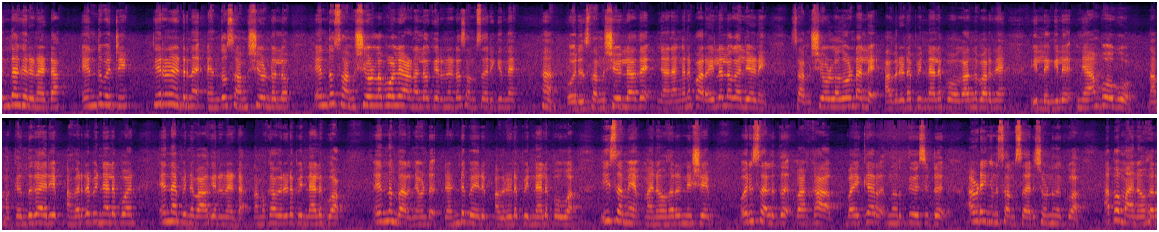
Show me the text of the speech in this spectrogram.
എന്താ കിരണേട്ടാ? എന്തു പറ്റി? കിരണേട്ടന് എന്തോ സംശയമുണ്ടല്ലോ. എന്തോ സംശയമുള്ള പോലെയാണല്ലോ കിരണേട്ട സംസാരിക്കുന്നത് ഒരു സംശയമില്ലാതെ ഞാൻ അങ്ങനെ പറയില്ലല്ലോ കല്യാണി. സംശയമുള്ളതുകൊണ്ടല്ലേ അവരുടെ പിന്നാലെ പോകാമെന്ന് പറഞ്ഞേ. ഇല്ലെങ്കിൽ ഞാൻ പോകുമോ നമുക്കെന്ത് കാര്യം അവരുടെ പിന്നാലെ പോകാൻ എന്നാൽ പിന്നെ വാ കിരണേട്ട നമുക്ക് അവരുടെ പിന്നാലെ പോവാം. എന്നും പറഞ്ഞുകൊണ്ട് രണ്ടുപേരും അവരുടെ പിന്നാലെ പോവുക. ഈ സമയം മനോഹരൻ നിഷയും ഒരു സ്ഥലത്ത് ബൈക്ക് നിർത്തി വെച്ചിട്ട് അവിടെ ഇങ്ങനെ സംസാരിച്ചുകൊണ്ട് നിൽക്കുക. അപ്പോൾ മനോഹർ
